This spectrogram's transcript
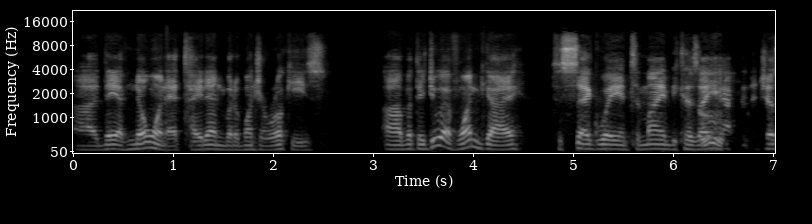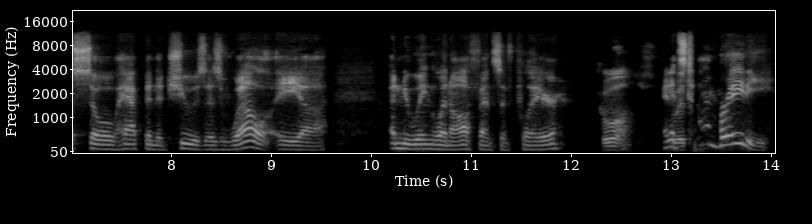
Uh, they have no one at tight end but a bunch of rookies, uh, but they do have one guy to segue into mine because I happen to just so happen to choose as well a uh, a New England offensive player, Cool. and it's Tom Brady.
